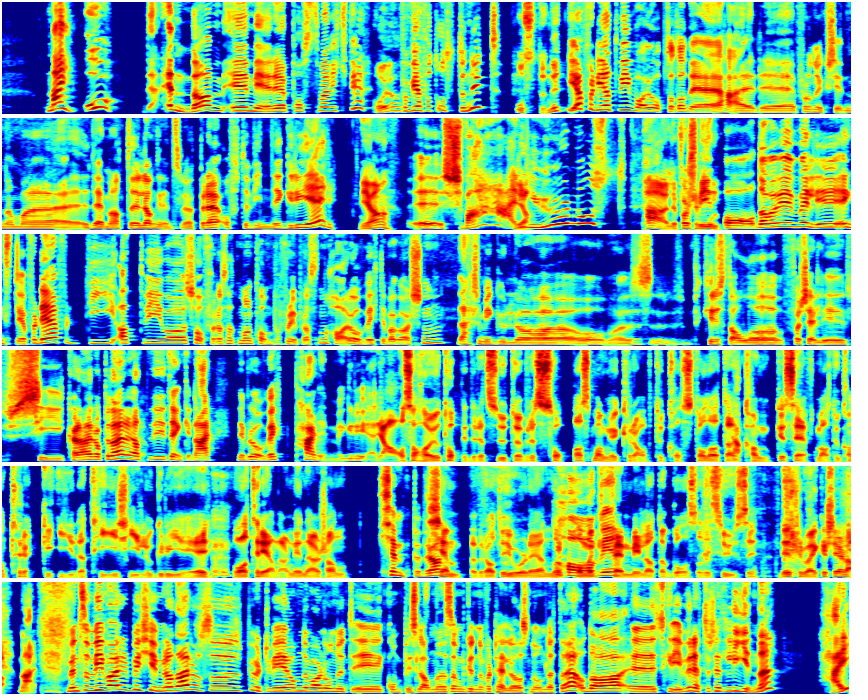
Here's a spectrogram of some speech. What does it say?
Nei! Å! Det er enda eh, mer post som er viktig. Oh, ja. For vi har fått Ostenytt. Ostenytt? Ja, fordi at vi var jo opptatt av det her eh, for noen uker siden, om eh, det med at langrennsløpere ofte vinner Gruyère. Ja. Eh, svære Ja. hjul med ost! Perle for svin. Å, da var vi veldig engstelige for det, fordi at vi var, så for oss at man kommer på flyplassen, har overvekt i bagasjen. Det er så mye gull og, og krystall og forskjellige skiklær oppi der, at de tenker nei, det blir overvekt. Pælme Gruyère. Ja, og så har jo toppidrettsutøvere såpass mange krav til kosthold at jeg Ja. kan ikke se for meg at du kan trøkke i deg ti kilo gryer, og at treneren din er sånn Kjempebra. Kjempebra at du gjorde det. Nå Har kommer femmila til å gå så det suser. Det tror jeg ikke skjer, da. Nei. Men så vi var bekymra der, og så spurte vi om det var noen ute i kompislandet som kunne fortelle oss noe om dette. Og da eh, skriver rett og slett Line Hei!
